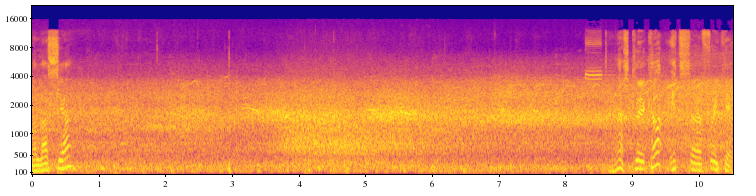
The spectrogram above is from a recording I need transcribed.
Malacia. That's clear cut. It's a free kick.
